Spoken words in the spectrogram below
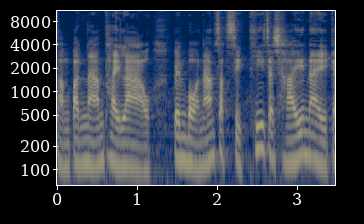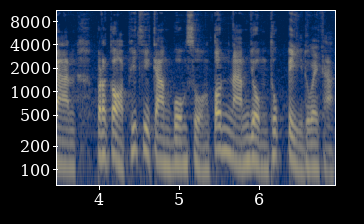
สัมปันน้ำไทยลาว เป็นบ่อน้ำศักดิ์สิทธิ์ที่จะใช้ในการประกอบพิธีกรรมบวงสรวงต้นน้ำยมทุกปีด้วยครับ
